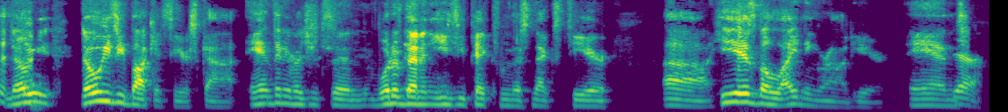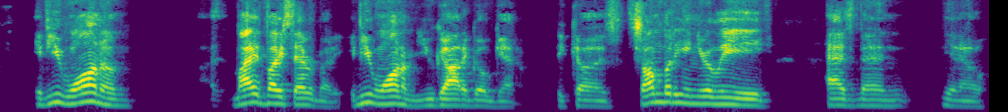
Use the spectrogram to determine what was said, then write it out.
No, no easy buckets here, Scott. Anthony Richardson would have been an easy pick from this next tier. Uh, he is the lightning rod here, and yeah. if you want him, my advice to everybody: if you want him, you got to go get him because somebody in your league has been, you know,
